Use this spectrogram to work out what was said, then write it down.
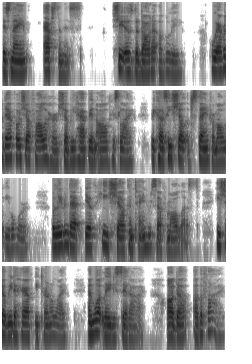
is named abstinence. She is the daughter of belief. Whoever therefore shall follow her shall be happy in all his life, because he shall abstain from all evil work, believing that if he shall contain himself from all lust, he shall be to have eternal life. And what, lady, said I, are the other five?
